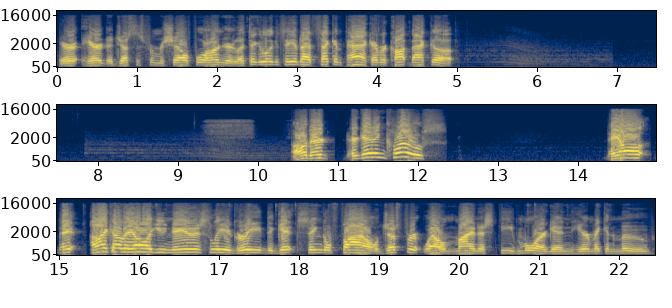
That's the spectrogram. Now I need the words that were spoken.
Here, here at the Justice for Michelle 400. Let's take a look and see if that second pack ever caught back up. Oh, they're they're getting close. They all they I like how they all unanimously agreed to get single file just for well minus Steve Morgan here making a move.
